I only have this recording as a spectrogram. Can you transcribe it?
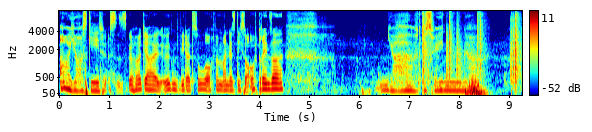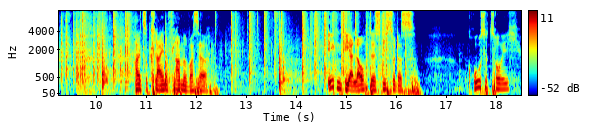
Aber ja, es geht. Es, es gehört ja halt irgendwie dazu, auch wenn man jetzt nicht so aufdrehen soll. Ja, deswegen halt so kleine Flamme, was ja irgendwie erlaubt ist, nicht so das große Zeug.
